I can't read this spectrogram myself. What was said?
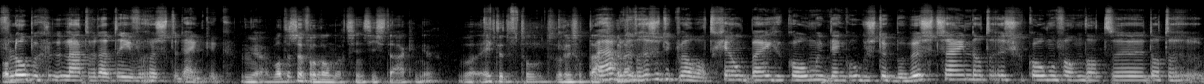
Voorlopig laten we dat even rusten, denk ik. Ja, wat is er veranderd sinds die stakingen? Heeft het tot resultaat hebben, Er is natuurlijk wel wat geld bijgekomen. Ik denk ook een stuk bewustzijn dat er is gekomen van dat, uh, dat er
